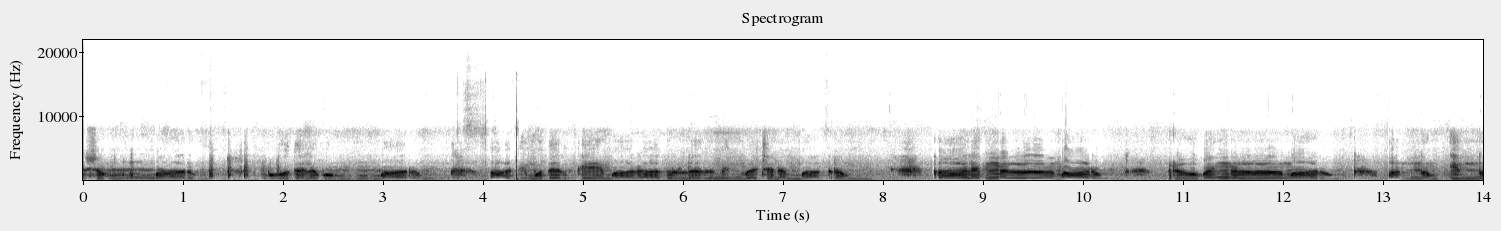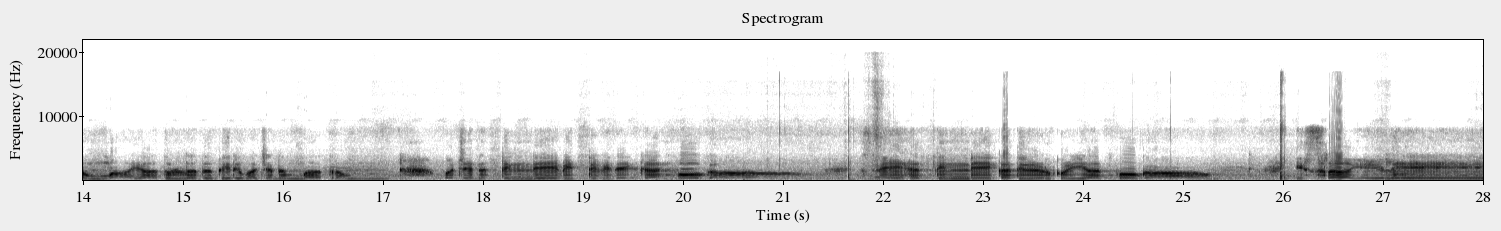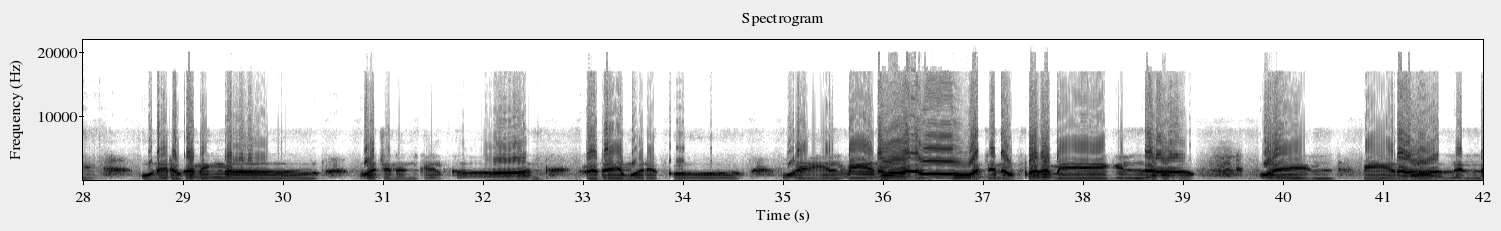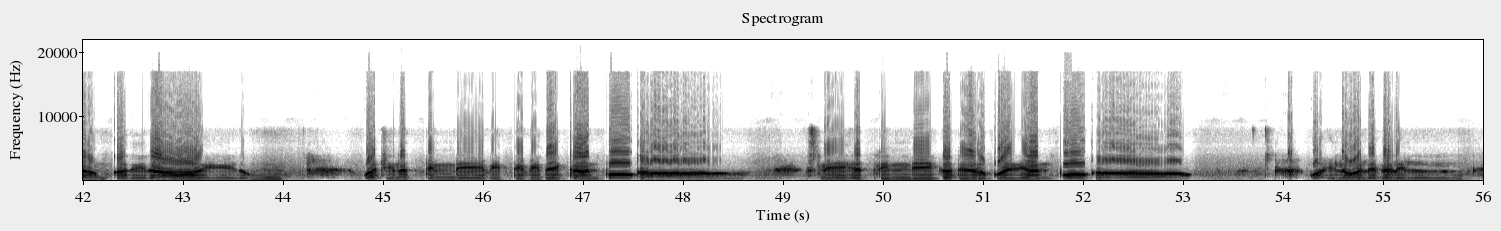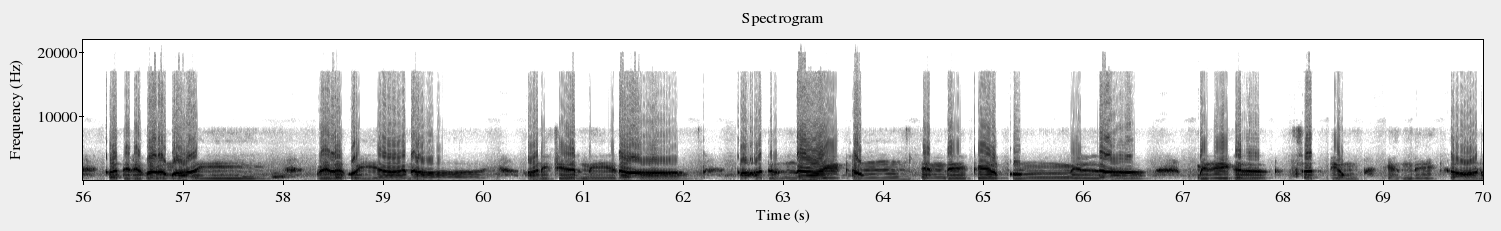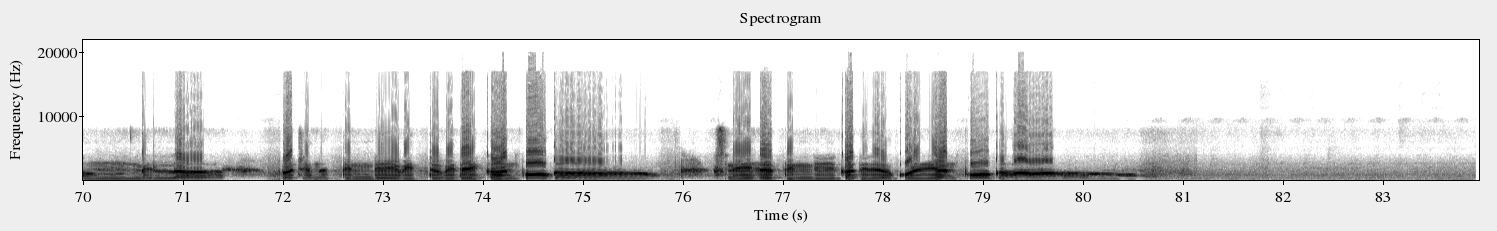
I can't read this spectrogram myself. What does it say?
ആകാശം മാറും ഭൂതലവും മാറും. ആദ്യം മുതൽക്കേ മാറാതുള്ളത് നിൻ വചനം മാത്രം. കാലങ്ങൾ മാറും രൂപങ്ങൾ മാറും. അന്നും ഇന്നും മായാതുള്ളത് തിരുവചനം മാത്രം. വചനത്തിന്റെ വിത്ത് വിതയ്ക്കാൻ പോകാം. സ്നേഹത്തിന്റെ കതിരുകൾ കൊയ്യാൻ പോകാം. ഇസ്രായേലേ ഉണരുക നിങ്ങൾ വചനം കേൾക്കാൻ. ഹൃദയമൊരുക്കൂ വഴിയിൽ വീണാലോ വചനം ഫലമേകില്ല. വഴിയിൽ വീണാൽ എല്ലാം കതിരായിടും. വചനത്തിന്റെ വിത്ത് വിതയ്ക്കാൻ പോകാം. സ്നേഹത്തിന്റെ കതിർ കൊഴിയാൻ പോകാം. വഹിലോലകളിൽ കതിരുകളുമായി വിള കൊയ്യാനായി അണിചേർന്നിടാം. കാതുണ്ടായിട്ടും എന്റെ കേൾക്കുന്നില്ല. മിഴികൾ സത്യം എന്റെ കാണുന്നില്ല. വചനത്തിന്റെ വിത്ത് വിതയ്ക്കാൻ പോകാം. സ്നേഹത്തിന്റെ കതിരുകൾ കൊഴിയാൻ പോകാം.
